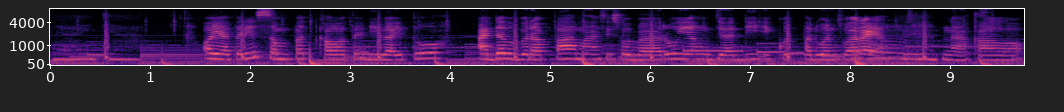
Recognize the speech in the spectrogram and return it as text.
Raja. Oh ya, tadi sempet kalau Teh Dila itu ada beberapa mahasiswa baru yang jadi ikut paduan suara ya. Hmm. Nah, kalau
